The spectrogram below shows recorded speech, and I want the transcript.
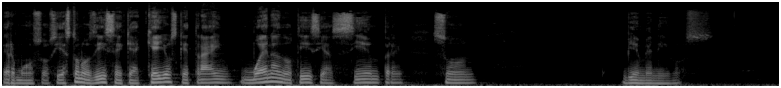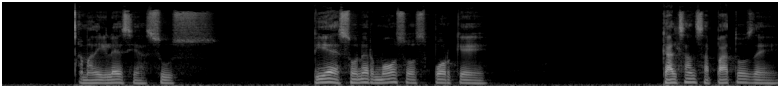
hermosos. Y esto nos dice que aquellos que traen buenas noticias siempre son bienvenidos. Amada iglesia, sus pies son hermosos porque calzan zapatos de,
